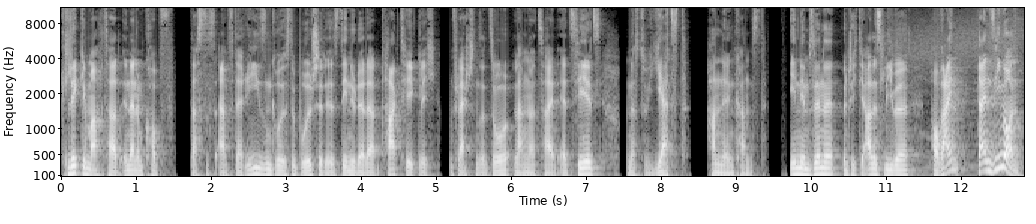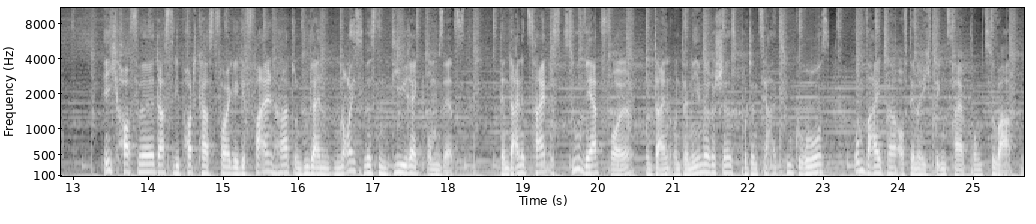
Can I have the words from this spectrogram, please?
Klick gemacht hat in deinem Kopf, dass das einfach der riesengrößte Bullshit ist, den du dir da tagtäglich und vielleicht schon seit so langer Zeit erzählst und dass du jetzt handeln kannst. In dem Sinne wünsche ich dir alles Liebe. Hau rein, dein Simon. Ich hoffe, dass dir die Podcast-Folge gefallen hat und du dein neues Wissen direkt umsetzt. Denn deine Zeit ist zu wertvoll und dein unternehmerisches Potenzial zu groß, um weiter auf den richtigen Zeitpunkt zu warten.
